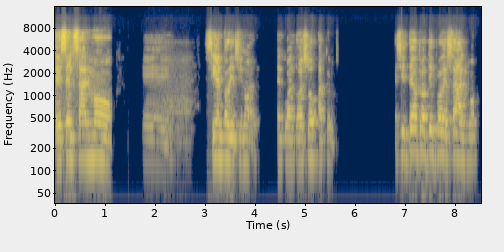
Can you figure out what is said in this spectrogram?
es el Salmo 119 eh, en cuanto a eso a cruz. Existe otro tipo de salmo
